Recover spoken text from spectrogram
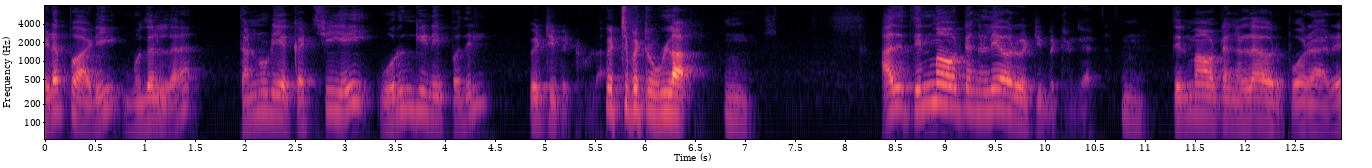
எடப்பாடி முதல்ல தன்னுடைய கட்சியை ஒருங்கிணைப்பதில் வெற்றி பெற்றுள்ளார் வெற்றி பெற்று உள்ளார். அது தென் மாவட்டங்கள்லேயே அவர் வெற்றி பெற்றிருக்கார். தென் மாவட்டங்களில் அவர் போறாரு.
